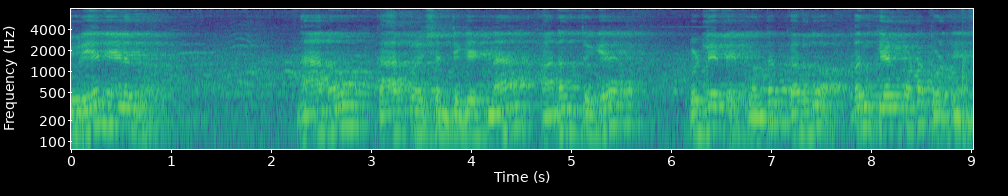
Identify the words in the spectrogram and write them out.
ಇವ್ರು ಏನು ಹೇಳಿದ್ರು? ನಾನು ಕಾರ್ಪೊರೇಷನ್ ಟಿಕೆಟ್ನ ಅನಂತಿಗೆ ಕೊಡಲೇಬೇಕು ಅಂತ ಕರೆದು ಬಂದು ಕೇಳ್ಕೊಂಡ ಕೊಡ್ತೀನಿ.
